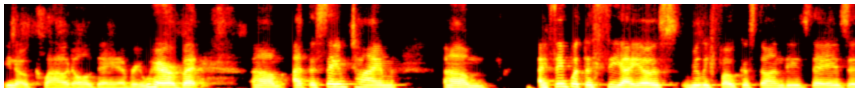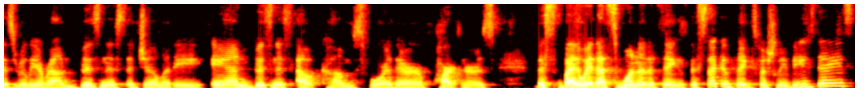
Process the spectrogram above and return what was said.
you know, cloud all day everywhere, but um, at the same time, um, I think what the CIOs really focused on these days is really around business agility and business outcomes for their partners. this, by the way, that's one of the things. The second thing, especially these days,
